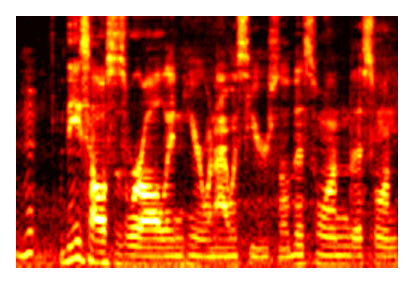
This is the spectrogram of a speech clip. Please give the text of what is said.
Mm-hmm. These houses were all in here when I was here. So this one, this one,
